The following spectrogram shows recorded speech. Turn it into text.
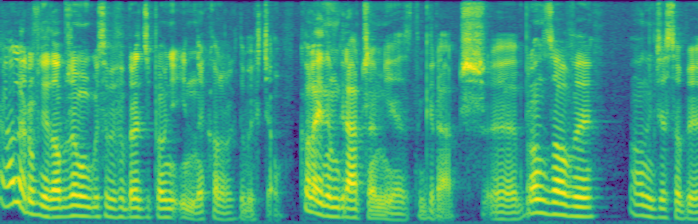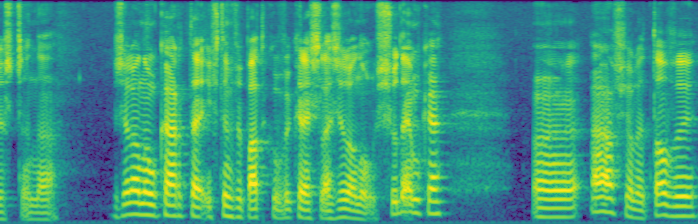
Ale równie dobrze mógłby sobie wybrać zupełnie inny kolor, gdyby chciał. Kolejnym graczem jest gracz e, brązowy. On idzie sobie jeszcze na zieloną kartę i w tym wypadku wykreśla zieloną siódemkę, e, a fioletowy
